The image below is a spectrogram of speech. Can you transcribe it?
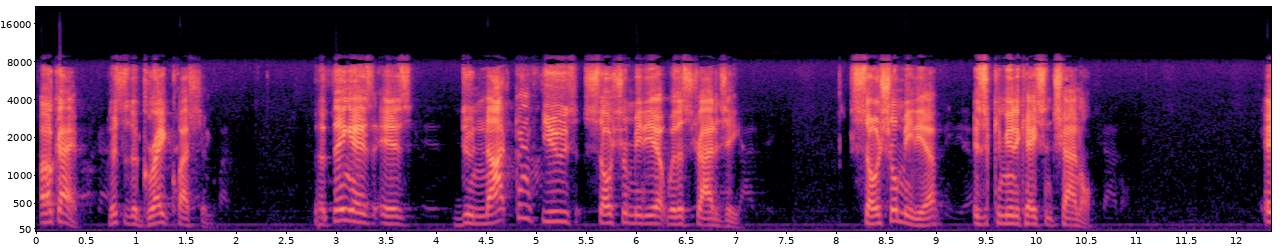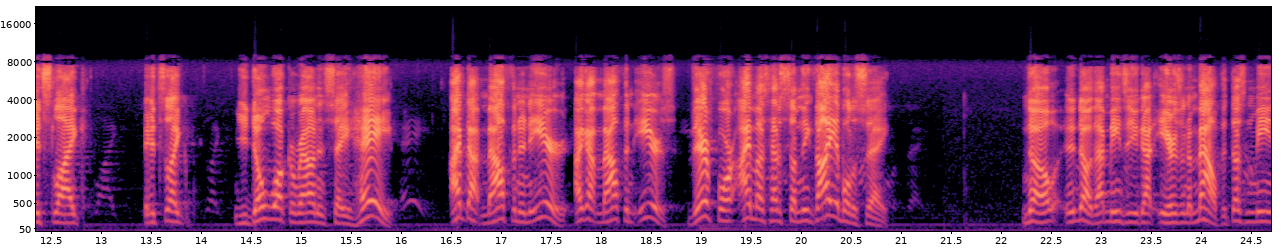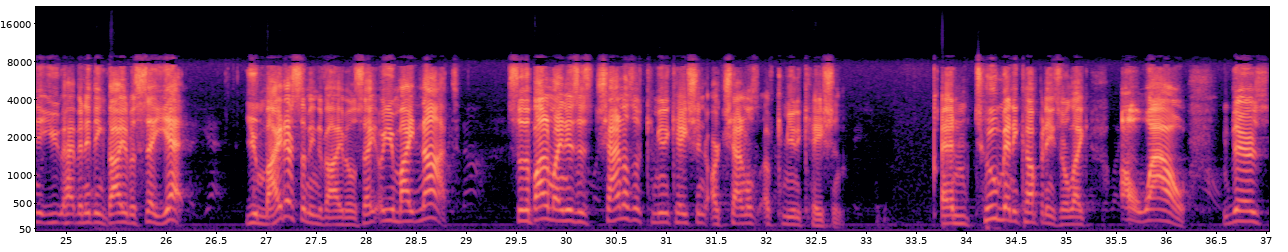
Okay, this is a great question. The thing is, is do not confuse social media with a strategy. Social media is a communication channel. It's like, it's like you don't walk around and say, "Hey, I've got mouth and an ear. I got mouth and ears. Therefore, I must have something valuable to say." No, no, that means that you got ears and a mouth. It doesn't mean that you have anything valuable to say yet. You might have something valuable to say, or you might not. So the bottom line is, is channels of communication are channels of communication. And too many companies are like, oh wow, there's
